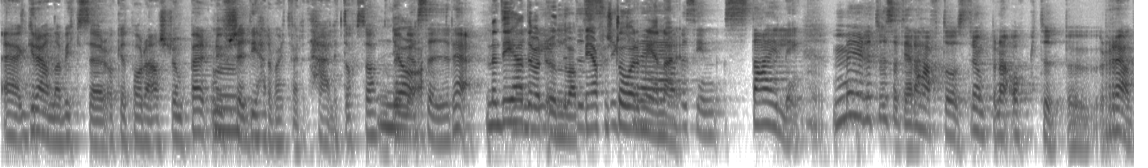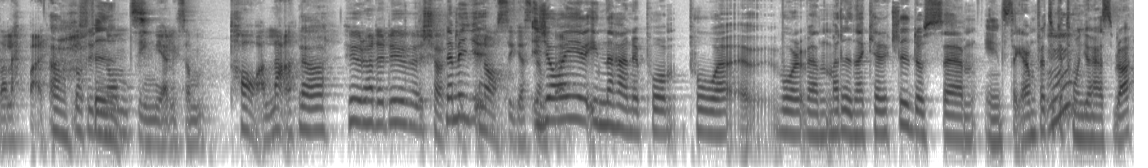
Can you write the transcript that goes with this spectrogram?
eh, gröna byxor och ett par orange strumpor. Nu i och för sig, det hade varit väldigt härligt också, nu Mm. Ja. när jag säger det. Men det hade varit underbart, men jag förstår vad du menar. Det kräver sin styling. Möjligtvis att jag hade haft då strumporna och typ eh, röda läppar. Ah, Låtit fint. någonting mer liksom tala. Ja. Hur hade du kört Nej, men knasiga strumpor? jag är inne här nu på, på eh, vår vän Marina Kereklidos eh, Instagram, för jag tycker att hon gör det här så bra.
